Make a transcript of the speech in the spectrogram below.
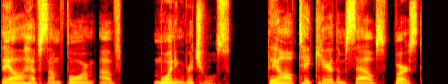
they all have some form of morning rituals. They all take care of themselves first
